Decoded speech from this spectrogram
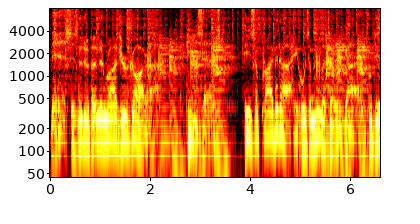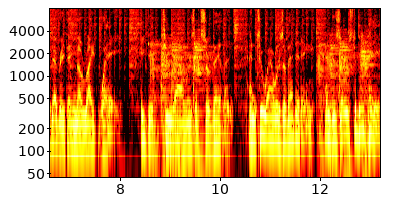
This is the defendant Roger Guerra. He says he's a private eye who's a military guy who did everything the right way. He did two hours of surveillance and two hours of editing and deserves to be paid.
